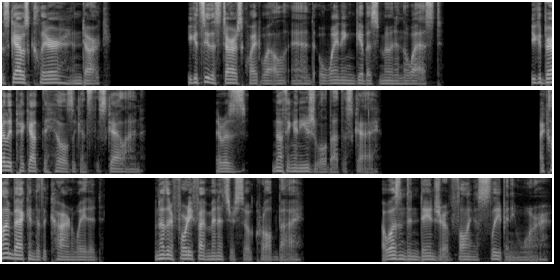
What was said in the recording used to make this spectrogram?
The sky was clear and dark. You could see the stars quite well, and a waning gibbous moon in the west. You could barely pick out the hills against the skyline. There was nothing unusual about the sky. I climbed back into the car and waited. Another 45 minutes or so crawled by. I wasn't in danger of falling asleep anymore.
